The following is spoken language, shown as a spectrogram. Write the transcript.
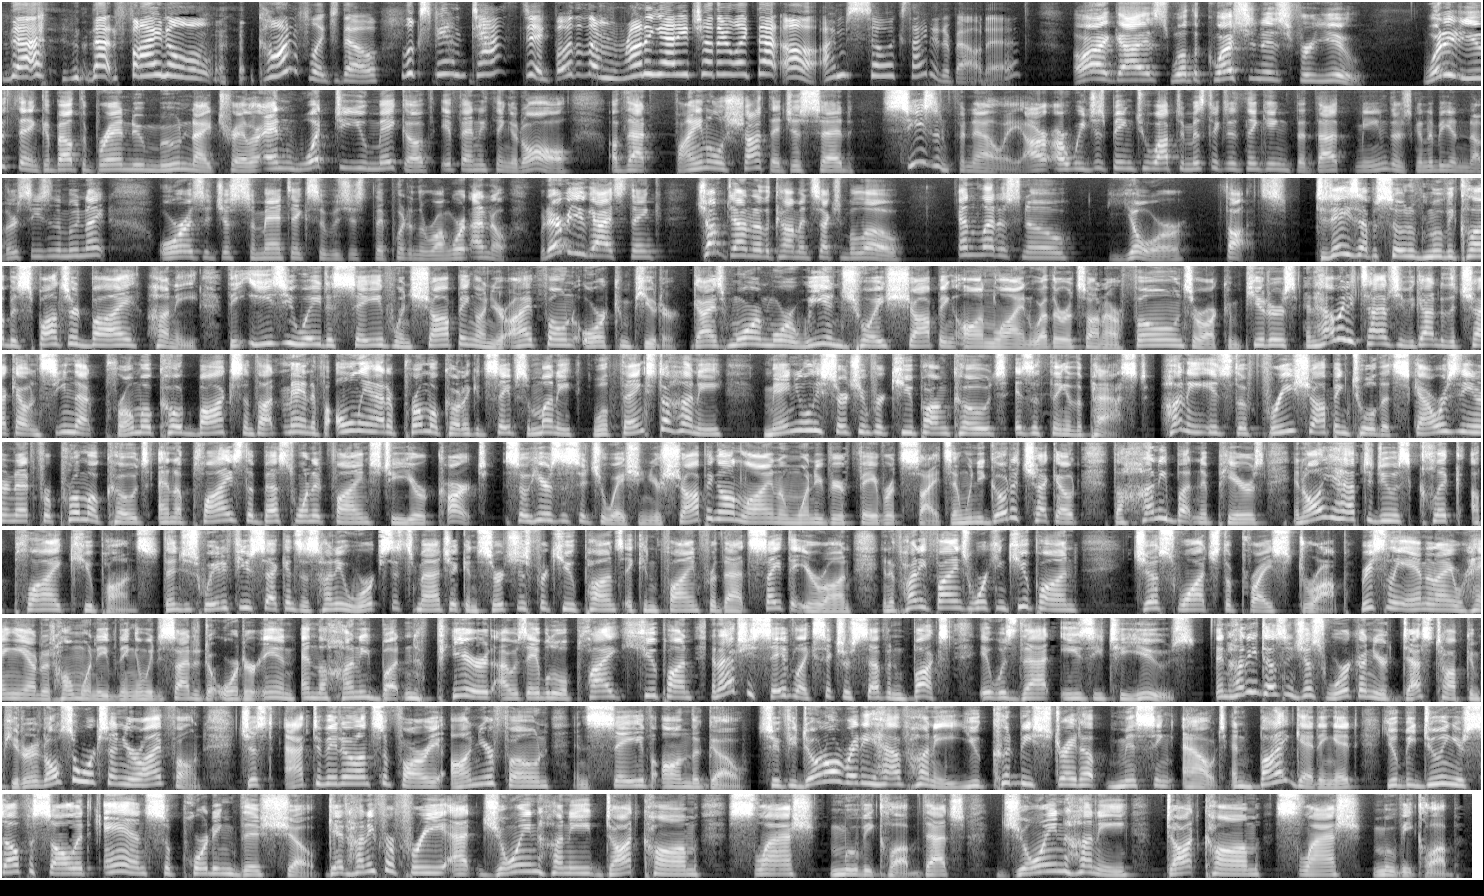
that that final conflict though looks fantastic. Both of them running at each other like that. Oh, I'm so excited about it. All right, guys. Well, the question is for you. What did you think about the brand new Moon Knight trailer? And what do you make of, if anything at all, of that final shot that just said season finale? Are, are we just being too optimistic to thinking that that means there's going to be another season of Moon Knight? Or is it just semantics? It was just they put in the wrong word. I don't know. Whatever you guys think, jump down into the comment section below and let us know your thoughts. Today's episode of Movie Club is sponsored by Honey, the easy way to save when shopping on your iPhone or computer. Guys, more and more we enjoy shopping online, whether it's on our phones or our computers. And how many times have you gotten to the checkout and seen that promo code box and thought, man, if I only had a promo code, I could save some money? Well, thanks to Honey, manually searching for coupon codes is a thing of the past. Honey is the free shopping tool that scours the internet for promo codes and applies the best one it finds to your cart. So here's the situation you're shopping online on one of your favorite sites, and when you go to checkout, the Honey button appears, and all you have to do is click Apply Coupons. Then just wait a few seconds as Honey works its magic and searches for coupons it can find for that site that you're on. And if Honey finds working coupon, just watch the price drop. Recently, Ann and I were hanging out at home one evening and we decided to order in, and the honey button appeared. I was able to apply a coupon and I actually saved like six or seven bucks. It was that easy to use. And Honey doesn't just work on your desktop computer, it also works on your iPhone. Just activate it on Safari on your phone and save on the go. So if you don't already have Honey, you could be straight up missing out. And by getting it, you'll be doing yourself a solid and supporting this show. Get Honey for free at joinhoney.com slash movie club. That's joinhoney.com slash movie club.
